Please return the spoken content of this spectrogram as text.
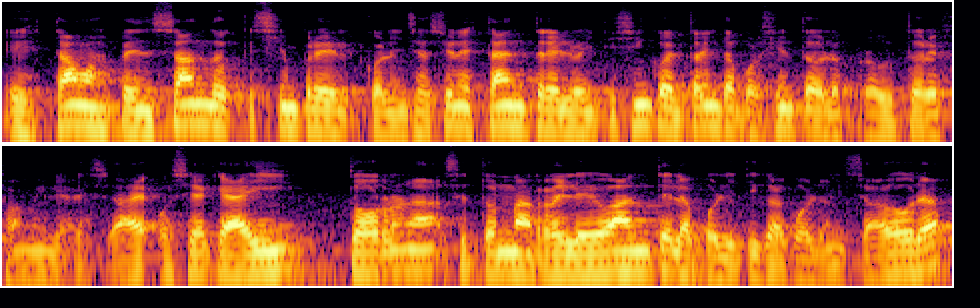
estamos pensando que siempre la colonización está entre el 25 y el 30% de los productores familiares. Ah, o sea que ahí torna, se torna relevante la política colonizadora.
